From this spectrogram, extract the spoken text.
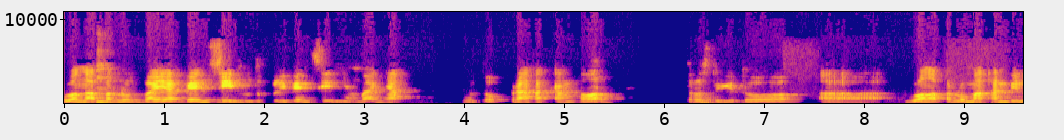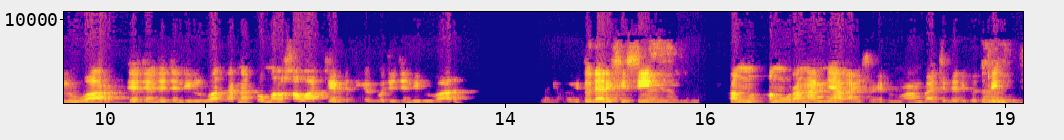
Gua nggak hmm. perlu bayar bensin untuk beli bensin yang banyak untuk berangkat kantor. Terus begitu uh, gua nggak perlu makan di luar, jajan-jajan di luar karena gua malah khawatir ketika gua jajan di luar. Itu dari sisi ya, ya. Peng, pengurangannya lah, istilahnya pengurangan budget dari gue. Tapi hmm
